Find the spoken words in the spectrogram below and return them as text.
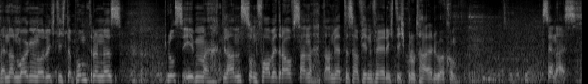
wenn dann morgen noch richtig der Pump drin ist, plus eben Glanz und Farbe drauf sind, dann wird das auf jeden Fall richtig brutal rüberkommen. Sehr nice.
